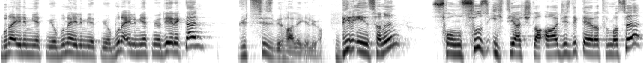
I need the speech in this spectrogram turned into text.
buna elim yetmiyor, buna elim yetmiyor, buna elim yetmiyor diyerekten güçsüz bir hale geliyor. Bir insanın sonsuz ihtiyaçla, acizlikle yaratılması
